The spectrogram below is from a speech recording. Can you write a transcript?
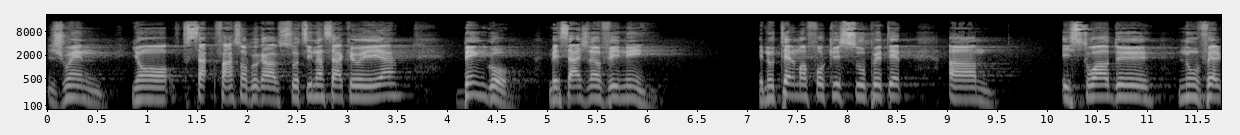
joindre une façon pour sortir dans sa carrière. Bingo, message dans venu. Et nous tellement focus sur peut-être euh, histoire de nouvelles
